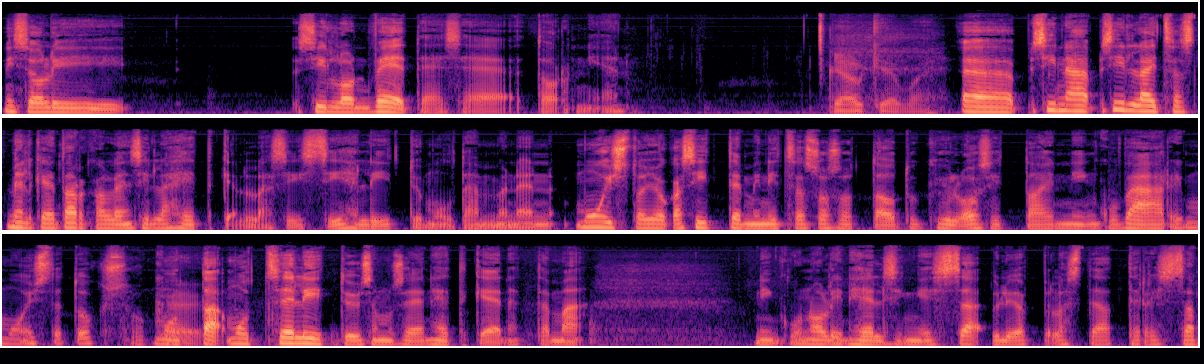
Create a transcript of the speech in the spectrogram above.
Niin se oli silloin VTC-tornien jälkeen vai? Öö, siinä, sillä itse asiassa melkein tarkalleen sillä hetkellä, siis siihen liittyy mulla tämmöinen muisto, joka sitten itse asiassa osoittautui kyllä osittain niin kuin väärin muistetuksi. Okay. Mutta, mutta se liittyy semmoiseen hetkeen, että mä niin kuin olin Helsingissä ylioppilasteatterissa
